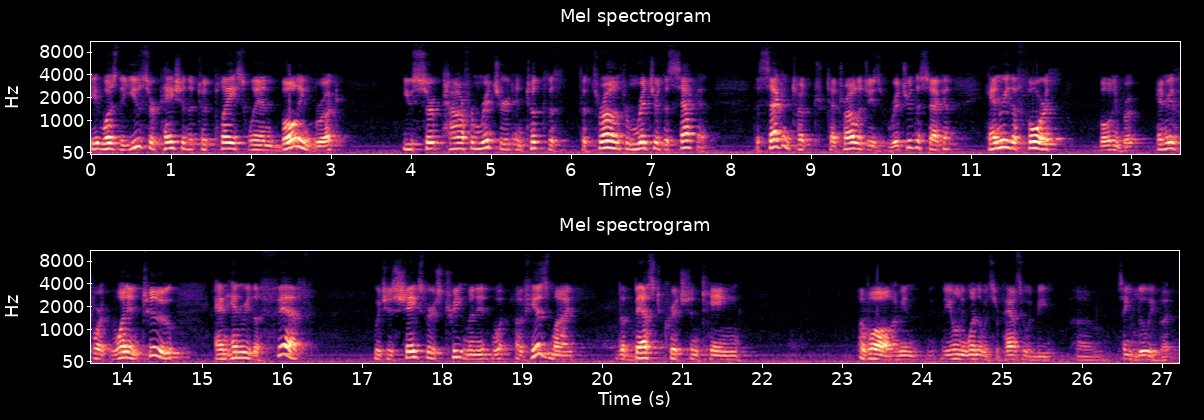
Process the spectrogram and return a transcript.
It was the usurpation that took place when Bolingbroke usurped power from Richard and took the, the throne from Richard II. The second tetralogy is Richard II, Henry IV, Bolingbroke, Henry IV, 1 and 2, and Henry V, which is Shakespeare's treatment of his mind, the best Christian king of all, I mean, the only one that would surpass it would be um, St. Louis, but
